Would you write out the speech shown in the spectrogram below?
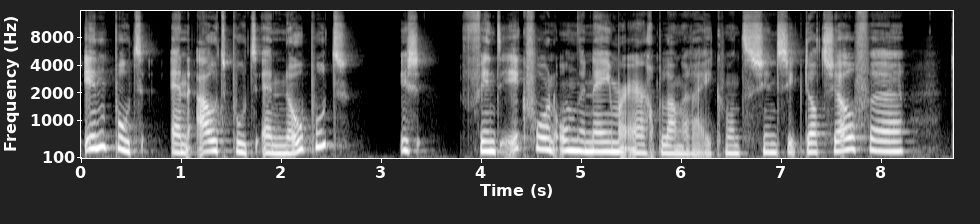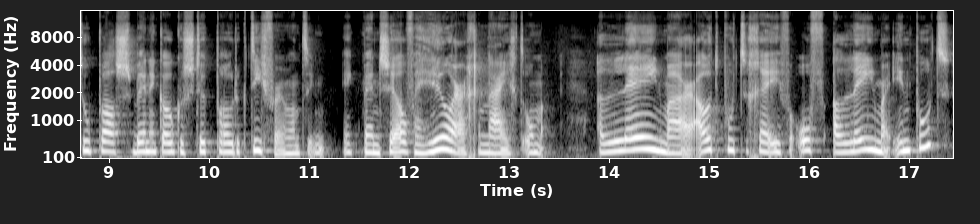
input en output en no-put is, vind ik voor een ondernemer erg belangrijk. Want sinds ik dat zelf eh, toepas, ben ik ook een stuk productiever. Want ik, ik ben zelf heel erg geneigd om alleen maar output te geven of alleen maar input.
